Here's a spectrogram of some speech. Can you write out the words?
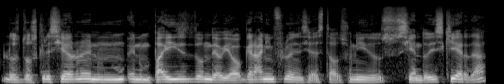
Los dos crecieron en un, país donde había gran influencia de Estados Unidos, siendo de izquierda,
